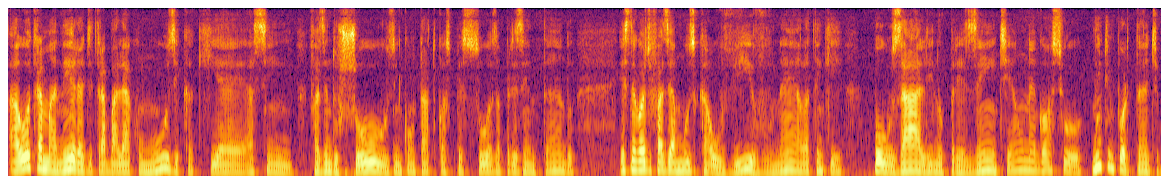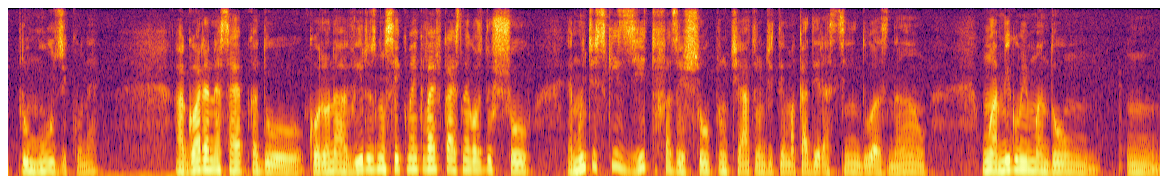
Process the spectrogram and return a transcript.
a outra maneira de trabalhar com música, que é assim, fazendo shows, em contato com as pessoas, apresentando, esse negócio de fazer a música ao vivo, né? Ela tem que pousar ali no presente, é um negócio muito importante para o músico, né? Agora nessa época do coronavírus, não sei como é que vai ficar esse negócio do show. É muito esquisito fazer show para um teatro onde tem uma cadeira assim, duas não. Um amigo me mandou um, um,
